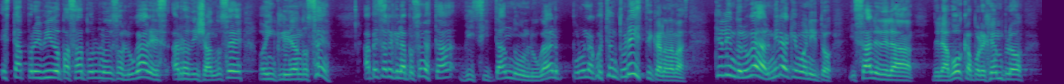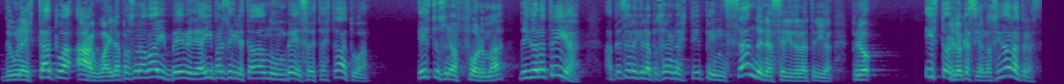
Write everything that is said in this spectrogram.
Está prohibido pasar por uno de esos lugares arrodillándose o inclinándose. A pesar de que la persona está visitando un lugar por una cuestión turística nada más. Qué lindo lugar, mira qué bonito. Y sale de la, de la boca, por ejemplo, de una estatua agua y la persona va y bebe de ahí, parece que le está dando un beso a esta estatua. Esto es una forma de idolatría, a pesar de que la persona no esté pensando en hacer idolatría. Pero esto es lo que hacían los idólatras.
